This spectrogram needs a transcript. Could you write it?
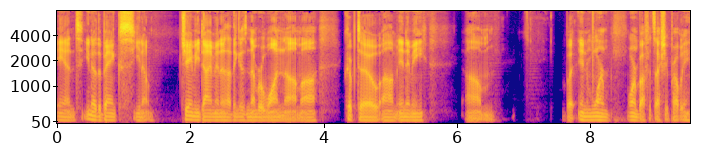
and you know, the banks. You know, Jamie Dimon, I think, is number one um, uh, crypto um, enemy. Um, but in Warren Warren Buffett's actually probably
